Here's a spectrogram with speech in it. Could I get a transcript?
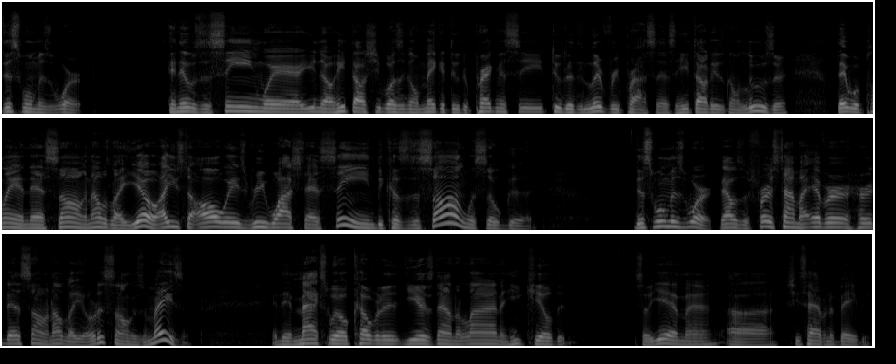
This Woman's Work. And it was a scene where, you know, he thought she wasn't going to make it through the pregnancy, through the delivery process, and he thought he was going to lose her. They were playing that song, and I was like, yo, I used to always rewatch that scene because the song was so good. This Woman's Work. That was the first time I ever heard that song. I was like, yo, this song is amazing. And then Maxwell covered it years down the line, and he killed it. So yeah, man, uh, she's having a baby.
